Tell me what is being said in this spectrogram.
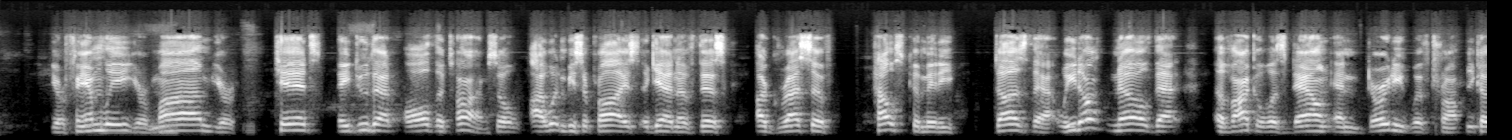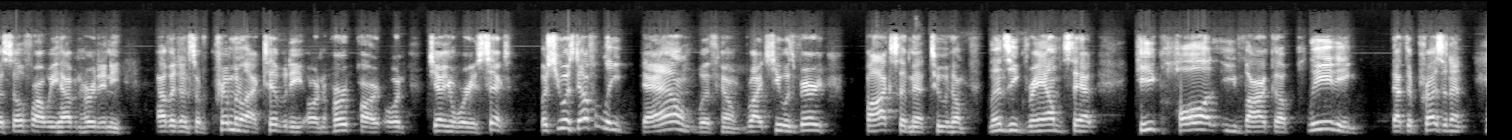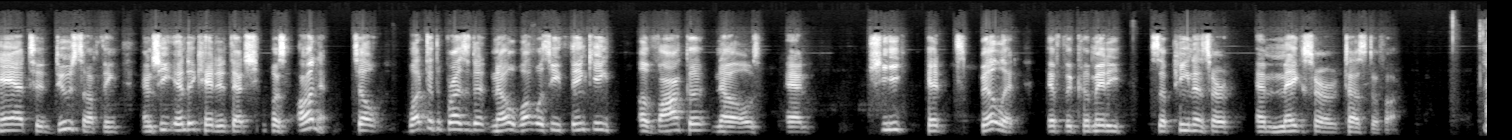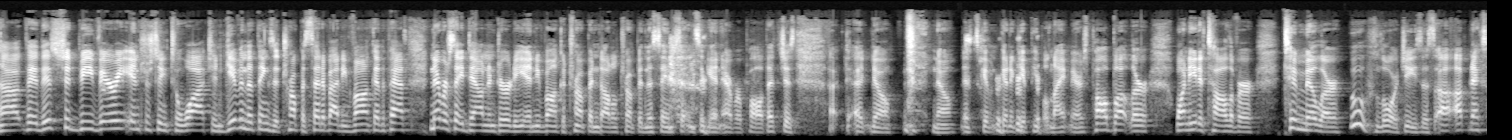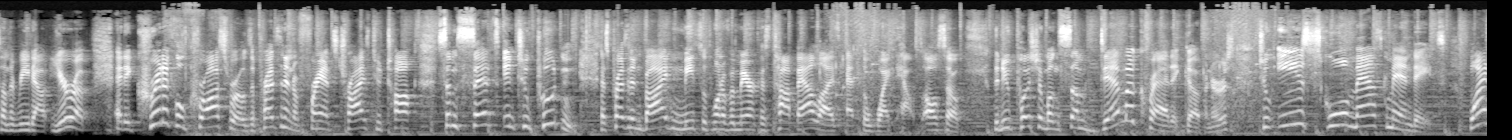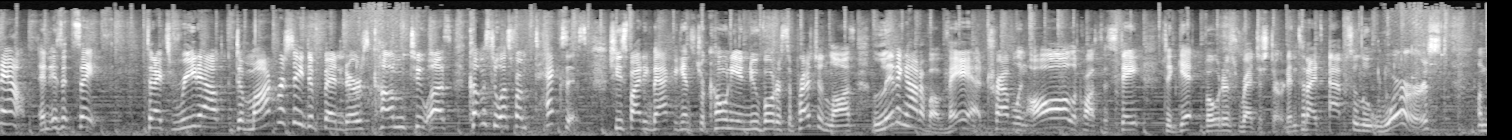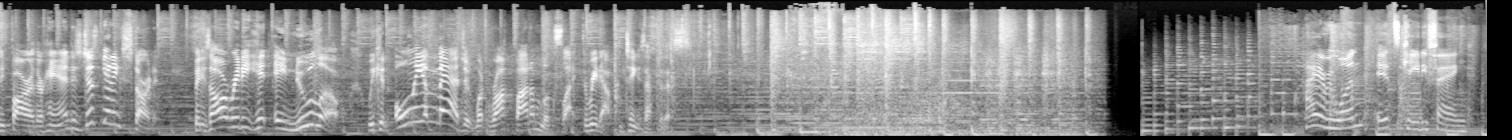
your family, your mom, your kids? They do that all the time. So, I wouldn't be surprised, again, if this aggressive House committee does that. We don't know that Ivanka was down and dirty with Trump because so far we haven't heard any evidence of criminal activity on her part on January 6th. But she was definitely down with him, right? She was very proximate to him. Lindsey Graham said he called Ivanka pleading that the president had to do something, and she indicated that she was on it. So, what did the president know? What was he thinking? Ivanka knows, and she could spill it if the committee subpoenas her and makes her testify. Uh, this should be very interesting to watch. And given the things that Trump has said about Ivanka in the past, never say down and dirty and Ivanka Trump and Donald Trump in the same sentence again ever, Paul. That's just, uh, uh, no, no, it's going to give people nightmares. Paul Butler, Juanita Tolliver, Tim Miller. Ooh, Lord Jesus. Uh, up next on the ReidOut, Europe at a critical crossroads. The president of France tries to talk some sense into Putin as President Biden meets with one of America's top allies at the White House. Also, the new push among some Democratic governors to ease school mask mandates. Why now? And is it safe? Tonight's ReidOut Democracy Defenders come to us comes to us from Texas. She's fighting back against draconian new voter suppression laws, living out of a van, traveling all across the state to get voters registered. And tonight's absolute worst, on the far other hand, is just getting started. But he's already hit a new low. We can only imagine what rock bottom looks like. The ReidOut continues after this. Hi everyone, it's Katie Phang.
